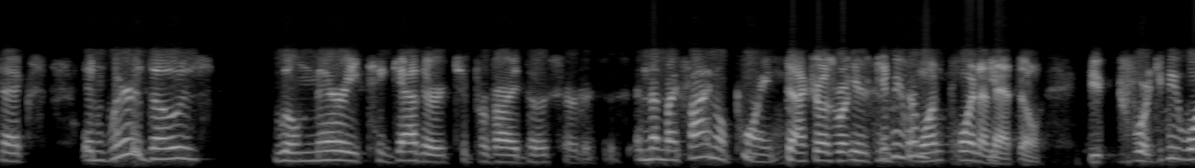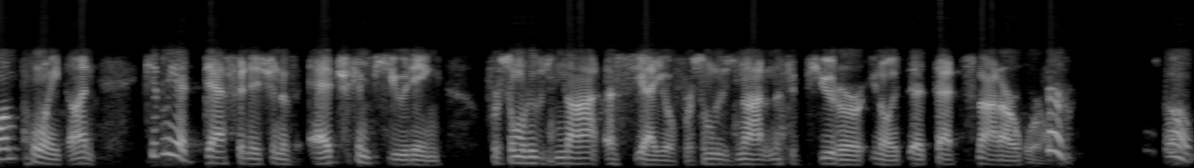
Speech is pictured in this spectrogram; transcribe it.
6, and where those will marry together to provide those services. And then my final point, Dr. Osborne, is give me some, one point on yeah. that though. Before, give me one point on, give me a definition of edge computing for someone who's not a CIO, for someone who's not in the computer. You know, that that's not our world. Sure. Oh,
